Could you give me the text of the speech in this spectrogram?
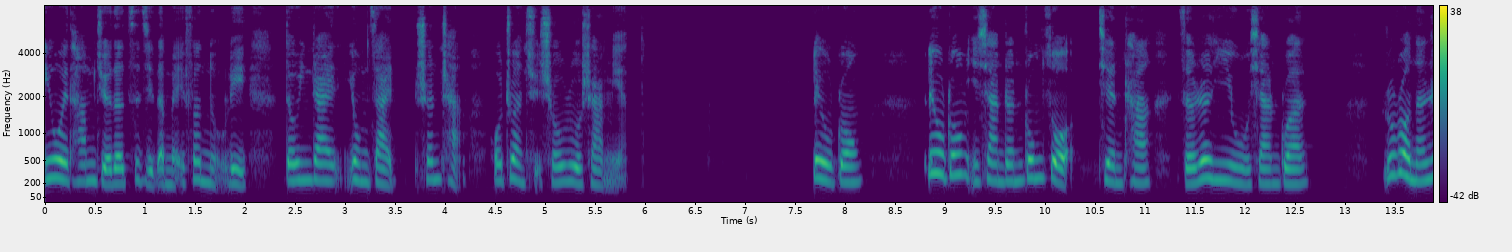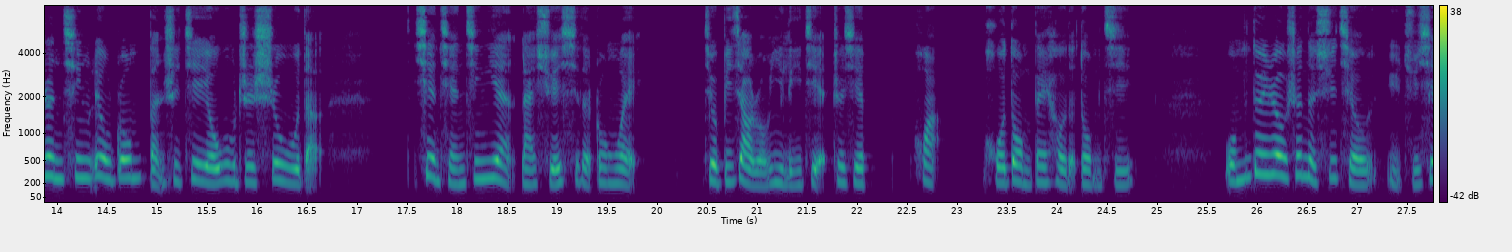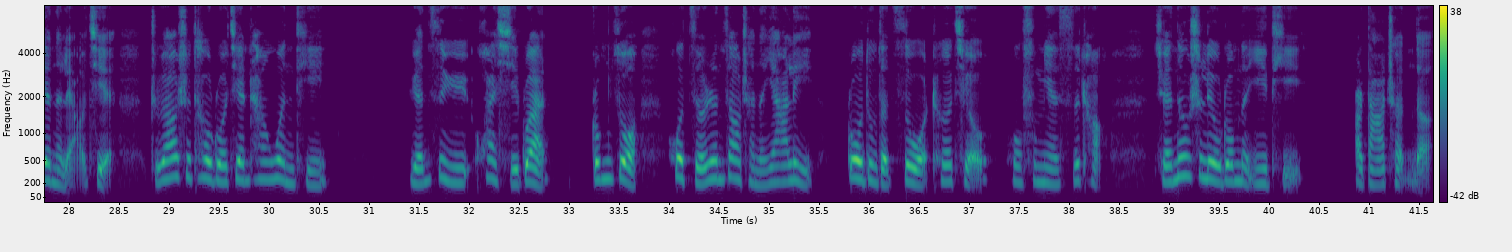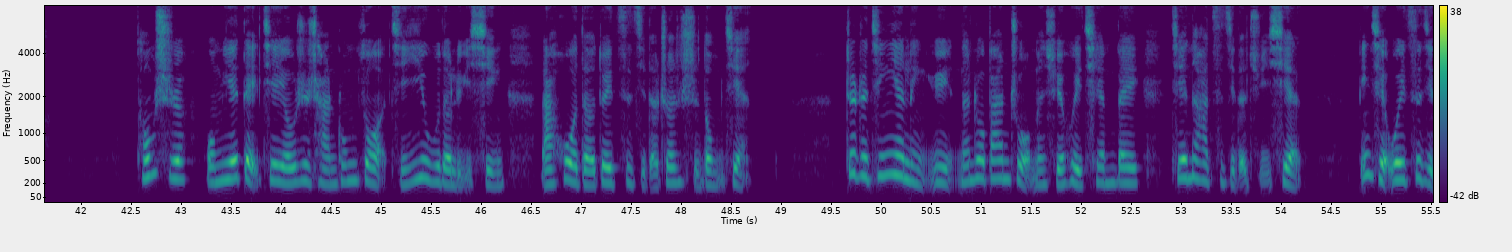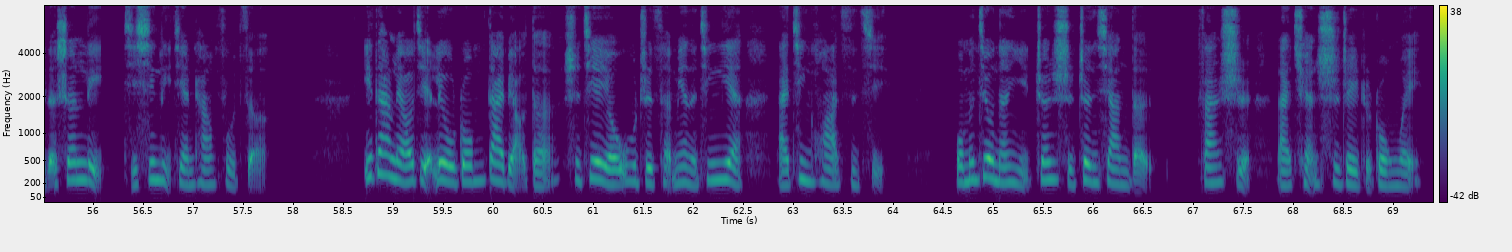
因为他们觉得自己的每份努力都应该用在生产或赚取收入上面。六宫，六宫一向跟工作。健康、责任义务相关。如果能认清六宫本是借由物质事物的现前经验来学习的宫位，就比较容易理解这些话活动背后的动机。我们对肉身的需求与局限的了解，主要是透过健康问题，源自于坏习惯、工作或责任造成的压力、过度的自我苛求或负面思考，全都是六宫的议题。而达成的。同时，我们也得借由日常工作及义务的履行，来获得对自己的真实洞见。这个经验领域能够帮助我们学会谦卑，接纳自己的局限，并且为自己的生理及心理健康负责。一旦了解六宫代表的是借由物质层面的经验来净化自己，我们就能以真实正向的方式来诠释这个宫位。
